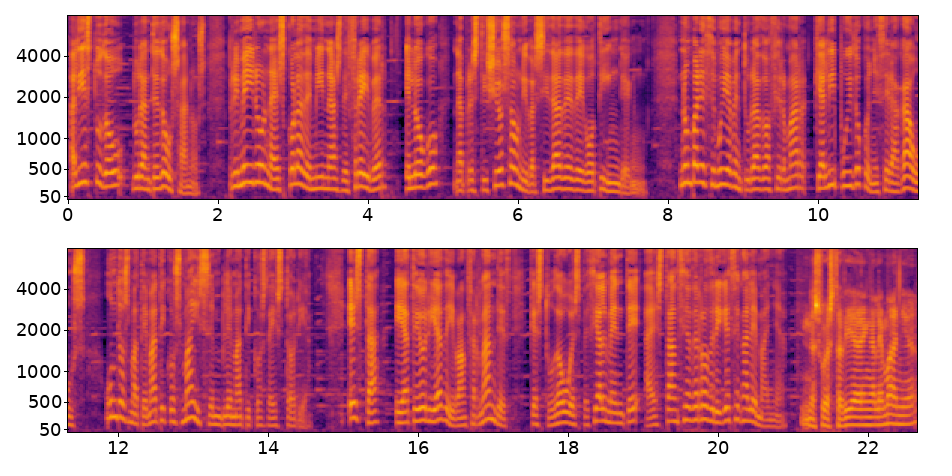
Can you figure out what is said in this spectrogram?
Ali estudou durante dous anos, primeiro na Escola de Minas de Freiberg e logo na prestixiosa Universidade de Göttingen. Non parece moi aventurado afirmar que ali puido coñecer a Gauss, un dos matemáticos máis emblemáticos da historia. Esta é a teoría de Iván Fernández, que estudou especialmente a estancia de Rodríguez en Alemanha. Na súa estadía en Alemanha,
